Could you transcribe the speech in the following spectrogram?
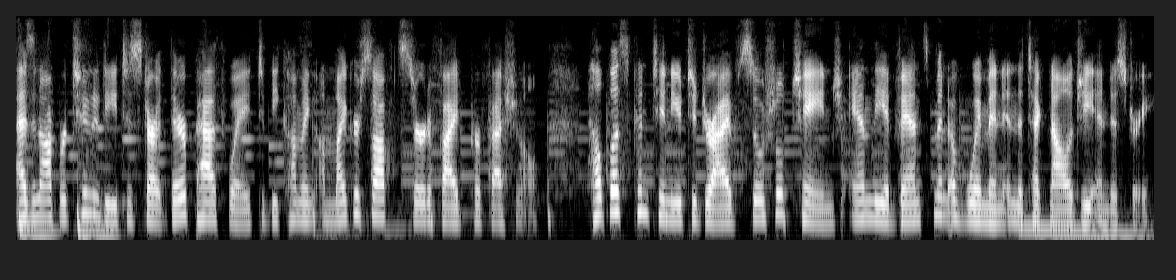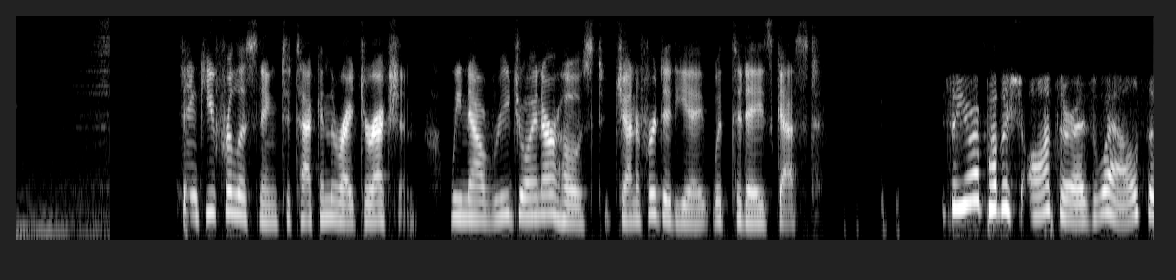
as an opportunity to start their pathway to becoming a Microsoft certified professional help us continue to drive social change and the advancement of women in the technology industry. Thank you for listening to Tech in the Right Direction. We now rejoin our host, Jennifer Didier, with today's guest. So, you're a published author as well. So,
